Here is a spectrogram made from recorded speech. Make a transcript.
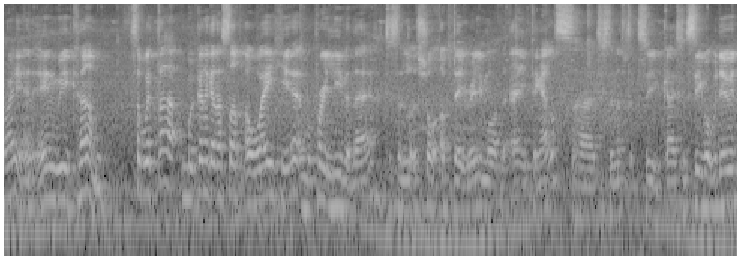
Alright, and in we come. So with that, we're to get ourselves away here, and we'll probably leave it there. Just a little short update, really, more than anything else. Uh, just enough to, so you guys can see what we're doing.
